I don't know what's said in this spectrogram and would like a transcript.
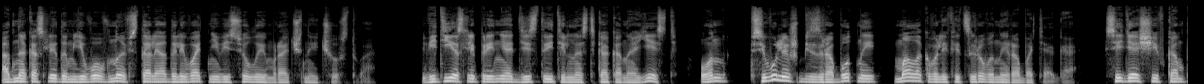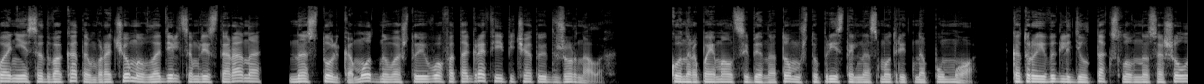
Однако следом его вновь стали одолевать невеселые мрачные чувства. Ведь если принять действительность, как она есть, он всего лишь безработный, малоквалифицированный работяга, сидящий в компании с адвокатом, врачом и владельцем ресторана настолько модного, что его фотографии печатают в журналах. Конор поймал себя на том, что пристально смотрит на Пумо, который выглядел так, словно сошел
